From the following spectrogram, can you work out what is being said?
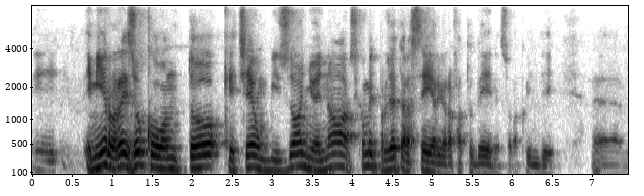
e, e, mi ero reso conto che c'è un bisogno enorme, siccome il progetto era serio, era fatto bene, insomma, quindi ehm,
